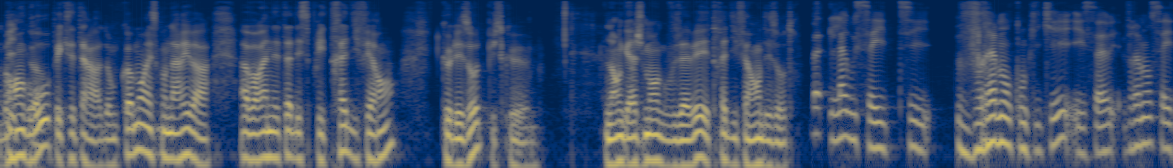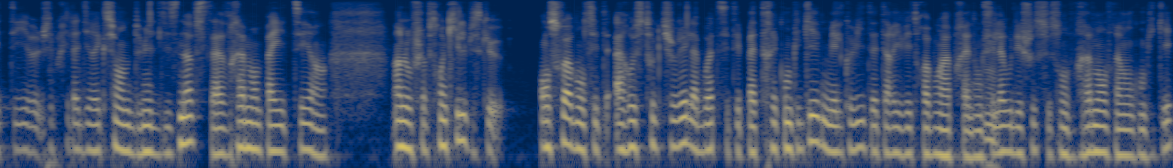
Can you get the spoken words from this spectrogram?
grand groupe, etc. Donc, comment est-ce qu'on arrive à avoir un état d'esprit très différent que les autres, puisque l'engagement que vous avez est très différent des autres? Bah, Là où ça a été vraiment compliqué. Et ça vraiment ça a été euh, j'ai pris la direction en 2019 ça a vraiment pas été un, un long fleuve tranquille puisque en soi bon c'était à restructurer. La boîte c'était pas très compliqué mais le Covid est arrivé trois mois après. Donc c'est mm. là où les choses se sont vraiment vraiment compliquées.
